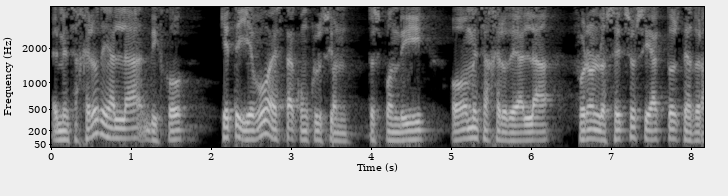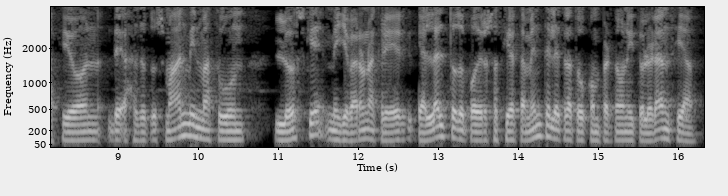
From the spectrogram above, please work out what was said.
El mensajero de Allah dijo, ¿qué te llevó a esta conclusión? Respondí, oh mensajero de Allah, fueron los hechos y actos de adoración de Hazrat Usman bin Mazun los que me llevaron a creer que Allah el Todopoderoso ciertamente le trató con perdón y tolerancia.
